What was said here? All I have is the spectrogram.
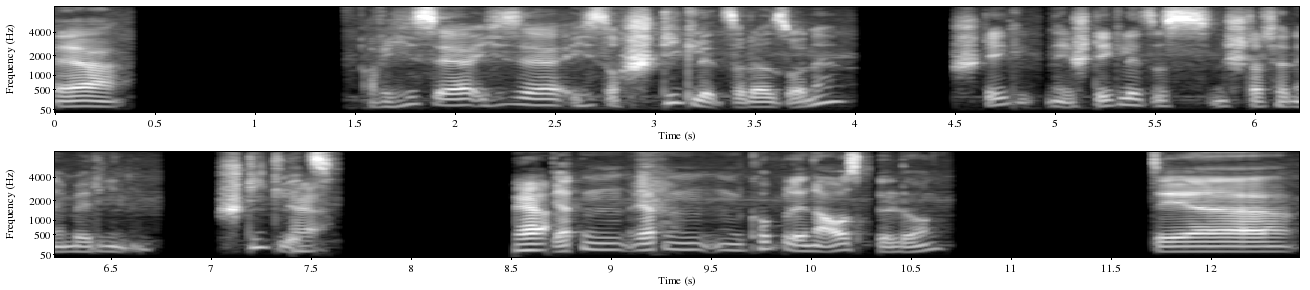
Ja. Aber wie hieß er? Hieß er, hieß doch Stieglitz oder so, ne? Steg, nee, Steglitz ist ein Stadtteil in Berlin. Stieglitz. Ja. ja. Wir, hatten, wir hatten einen Kumpel in der Ausbildung, der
